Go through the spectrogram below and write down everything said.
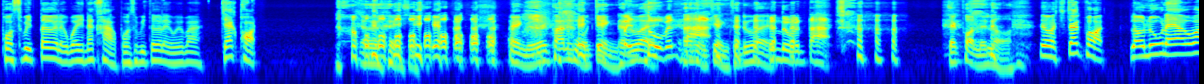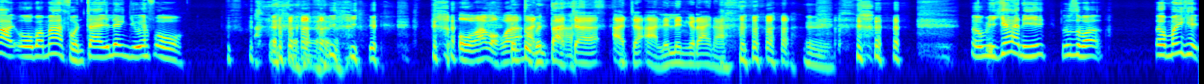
โพสต์ทวิตเตอร์เลยเว้ยนักข่าวโพสต์ทวิตเตอร์เลยเว้ยว่าแจ็คพอตเออแม่งเลยพันหัวเก่งซะเป็นด้วยตูเป็นตาพัหัวเก่งซะด้วยเป็นตูเป็นตาแจ็คพอตเลยเหรอเรียกว่าแจ็คพอตเรารู้แล้วว่าโอบามาสนใจเรื่อง UFO โอ้มาบอกว่าเป็นตุเป็นตาอาจจะอาจจะอ่านเล่นๆก็ได้นะเออเออมีแค่นี้ รู้สึกว่า เออไม่เห็น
